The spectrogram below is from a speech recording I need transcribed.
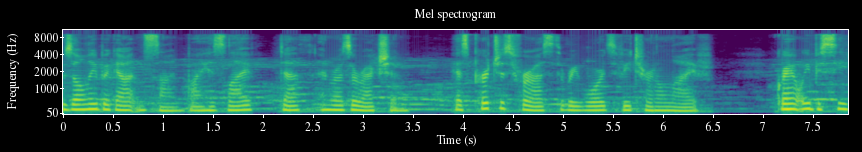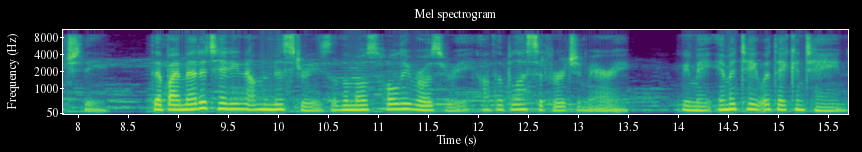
whose only begotten Son, by his life, death, and resurrection, has purchased for us the rewards of eternal life. Grant, we beseech thee, that by meditating on the mysteries of the most holy rosary of the Blessed Virgin Mary, we may imitate what they contain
